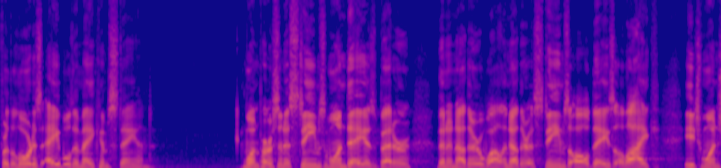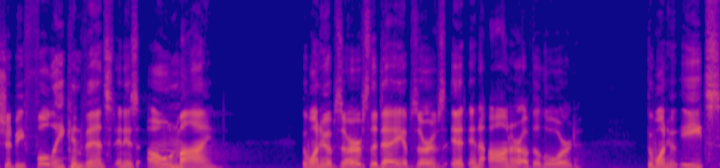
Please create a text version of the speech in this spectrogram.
for the Lord is able to make him stand. One person esteems one day as better than another, while another esteems all days alike. Each one should be fully convinced in his own mind. The one who observes the day observes it in honor of the Lord. The one who eats,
